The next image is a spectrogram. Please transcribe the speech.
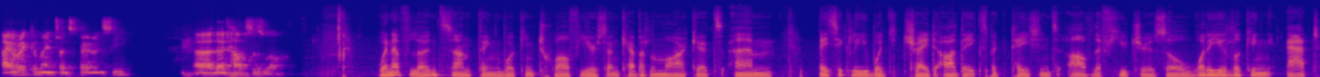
I recommend transparency. Uh, that helps as well. When I've learned something working 12 years on capital markets, um, basically what you trade are the expectations of the future. So, what are you looking at?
